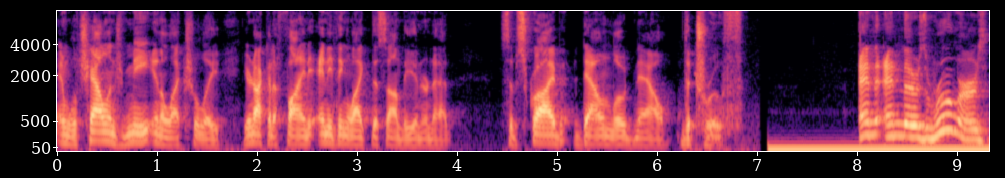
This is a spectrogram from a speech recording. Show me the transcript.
and will challenge me intellectually, you're not going to find anything like this on the internet. Subscribe, download now, The Truth. And and there's rumors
